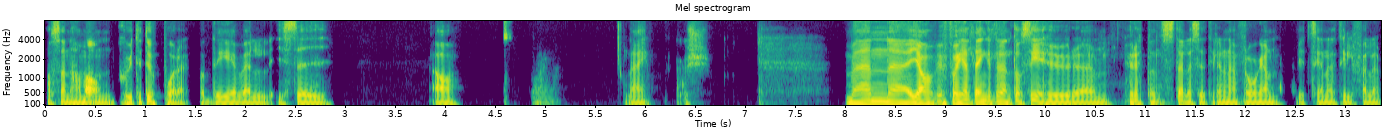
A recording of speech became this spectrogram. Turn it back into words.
och sen har man ja. skjutit upp på det. Och det är väl i sig... Ja. Nej, usch. Men uh, ja, vi får helt enkelt vänta och se hur, uh, hur rätten ställer sig till den här frågan vid ett senare tillfälle.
